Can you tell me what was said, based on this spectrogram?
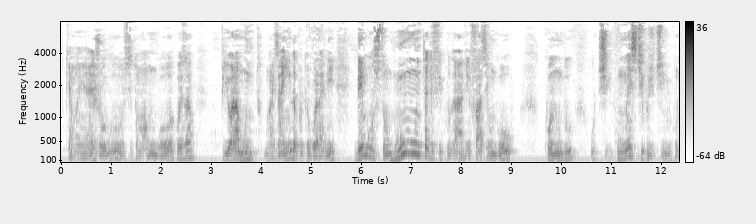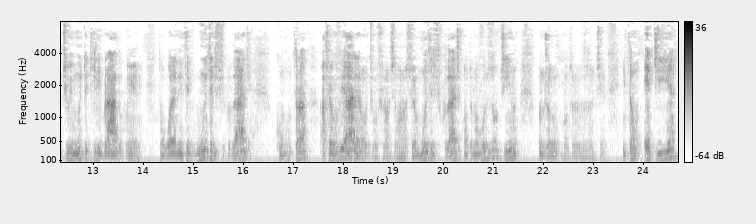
porque amanhã é jogo, se tomar um gol, a coisa piora muito, mas ainda porque o Guarani demonstrou muita dificuldade em fazer um gol quando com esse tipo de time, com um time muito equilibrado com ele. Então o Guarani teve muita dificuldade contra a Ferroviária no último final de semana. Nós tivemos muita dificuldade contra o Novo Horizontino, quando jogamos contra o Novo Horizontino. Então é dia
